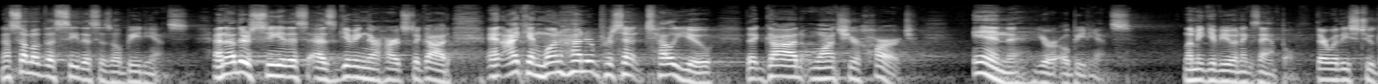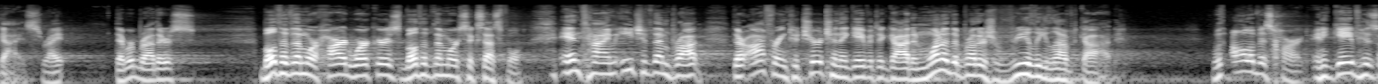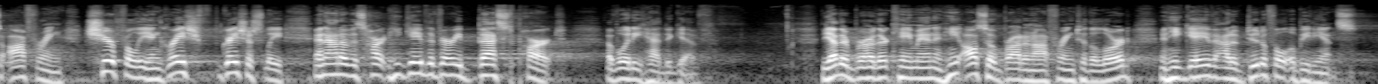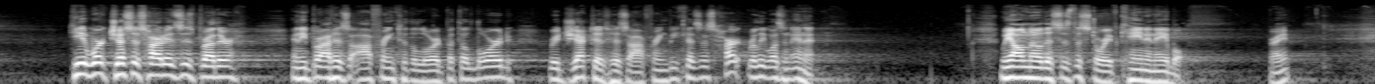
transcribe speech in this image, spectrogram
Now, some of us see this as obedience, and others see this as giving their hearts to God. And I can 100% tell you that God wants your heart in your obedience. Let me give you an example. There were these two guys, right? They were brothers. Both of them were hard workers, both of them were successful. In time, each of them brought their offering to church and they gave it to God. And one of the brothers really loved God with all of his heart, and he gave his offering cheerfully and graciously, and out of his heart, he gave the very best part of what he had to give. The other brother came in, and he also brought an offering to the Lord, and he gave out of dutiful obedience. He had worked just as hard as his brother, and he brought his offering to the Lord, but the Lord rejected his offering because his heart really wasn't in it. We all know this is the story of Cain and Abel, right?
